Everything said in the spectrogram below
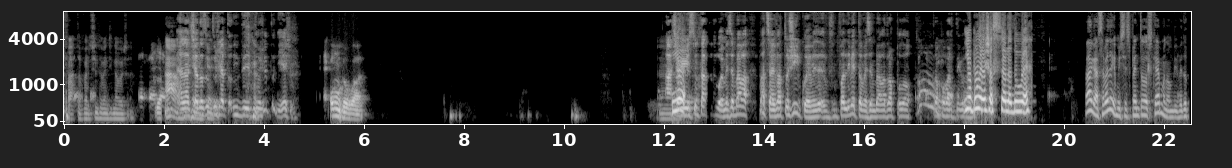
Fatto fare 129? Ah, Ha lanciato ok. su 200 di 210. comunque uguale. Eh, Ah, c'avevi soltanto due. Mi sembrava. Mazza, hai fatto 5. Un fallimento mi sembrava troppo, troppo particolare. Io pure c'ho solo due. Raga, sapete che mi si è spento lo schermo e non vi vedo più.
